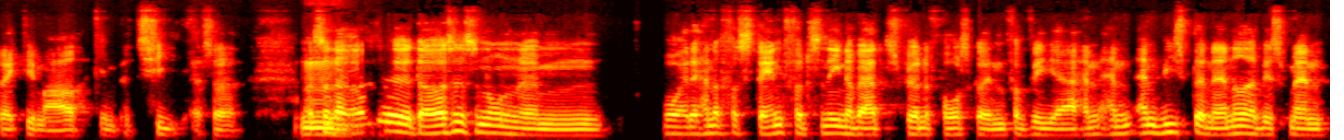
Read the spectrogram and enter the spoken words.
rigtig meget empati. Altså, mm. Og så der er også, der er også sådan nogle, øhm, hvor er det, han er fra Stanford, sådan en af verdens førende forskere inden for VR. Han, han, han viste blandt andet, at hvis man,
